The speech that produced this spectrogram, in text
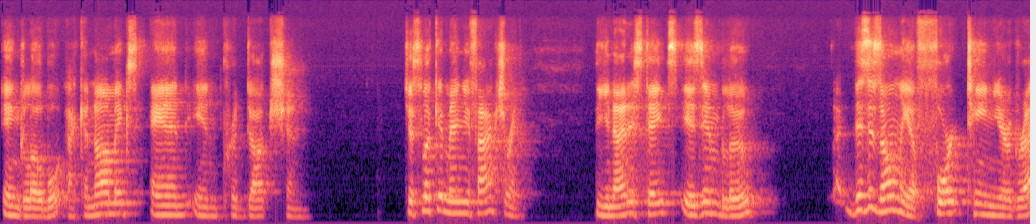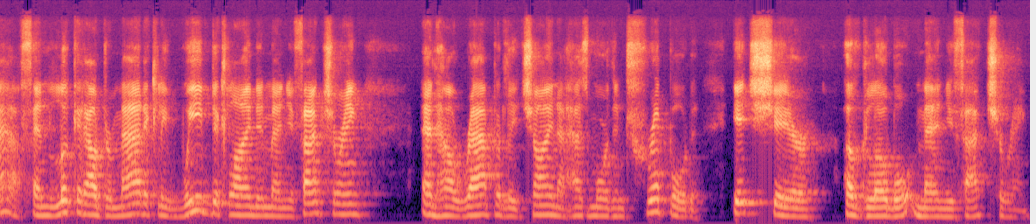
in global economics and in production. Just look at manufacturing. The United States is in blue. This is only a 14 year graph, and look at how dramatically we've declined in manufacturing and how rapidly China has more than tripled its share of global manufacturing.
